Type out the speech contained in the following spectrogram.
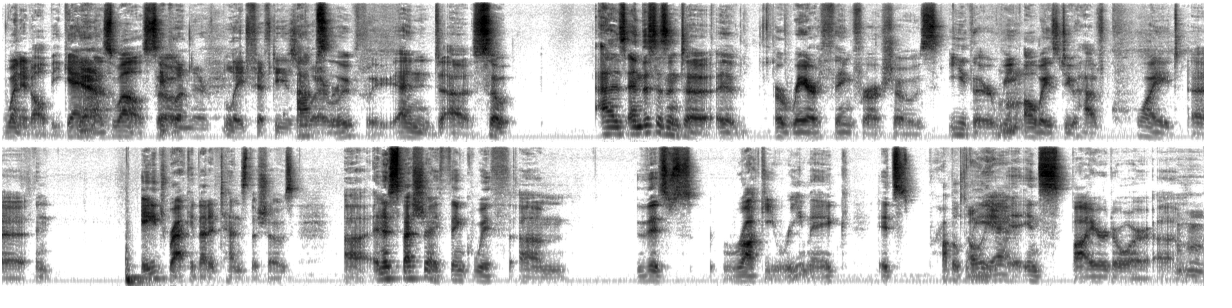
when it all began Yeah. as well. So People in their late fifties or whatever. absolutely, and uh, so as and this isn't a, a a rare thing for our shows either. We Mm-hmm. always do have quite uh, an age bracket that attends the shows, uh, and especially I think with um, this Rocky remake, it's probably Oh, yeah. inspired or um, Mm-hmm.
